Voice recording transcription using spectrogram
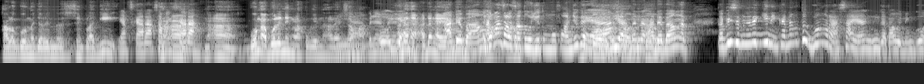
kalau gue ngejalin relationship lagi, yang sekarang sama yang nah, sekarang nah, gue nggak boleh nih ngelakuin hal yang Iya, sama. benar, Oh, iya. Ada nggak? Ada nggak yang Ada banget. itu kan salah satu wujud move on juga Betul, ya betul. iya bener betul. ada banget tapi sebenarnya gini kadang tuh gue ngerasa ya nggak tahu ini gue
